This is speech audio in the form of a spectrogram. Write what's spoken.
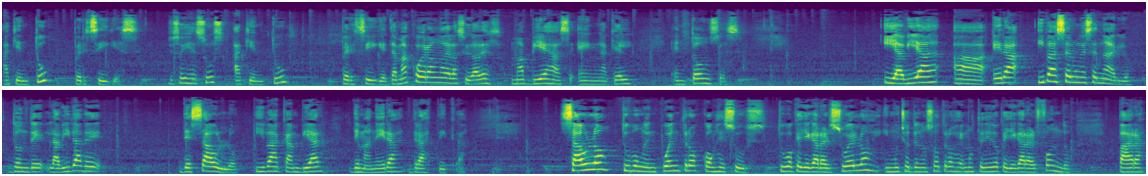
a quien tú persigues. Yo soy Jesús, a quien tú persigues. Damasco era una de las ciudades más viejas en aquel entonces. Y había, ah, era, iba a ser un escenario donde la vida de, de Saulo iba a cambiar de manera drástica. Saulo tuvo un encuentro con Jesús, tuvo que llegar al suelo y muchos de nosotros hemos tenido que llegar al fondo para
